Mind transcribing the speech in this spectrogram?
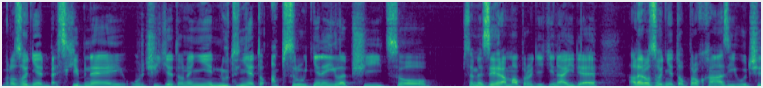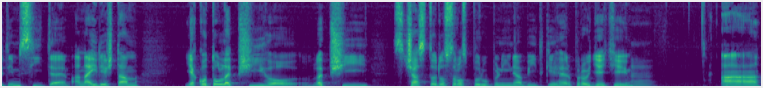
rozhodně bezchybný, určitě to není nutně to absolutně nejlepší, co se mezi hrama pro děti najde, ale rozhodně to prochází určitým sítem a najdeš tam jako to lepšího, lepší, z často dost rozporuplný nabídky her pro děti. A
